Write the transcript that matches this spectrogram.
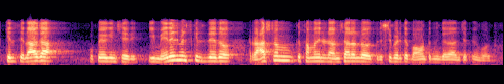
స్కిల్స్ ఇలాగా ఉపయోగించేది. ఈ మేనేజ్మెంట్ స్కిల్స్ ఏదో రాష్ట్రంకి సంబంధించిన అంశాలలో దృష్టి పెడితే బాగుంటుంది కదా అని చెప్పి మేము కోరుతున్నాం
